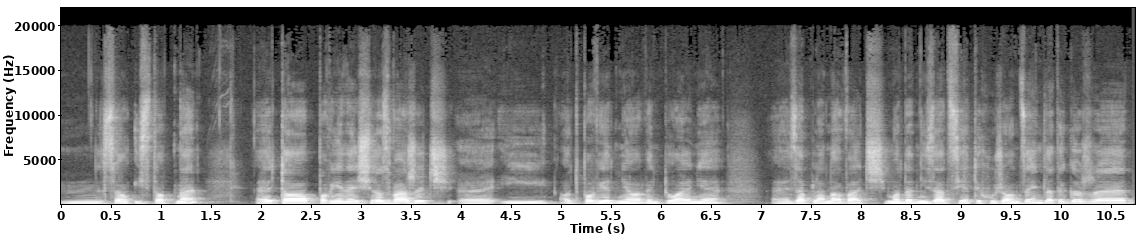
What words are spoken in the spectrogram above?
mm, są istotne, e, to powinieneś rozważyć e, i odpowiednio ewentualnie e, zaplanować modernizację tych urządzeń, dlatego że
